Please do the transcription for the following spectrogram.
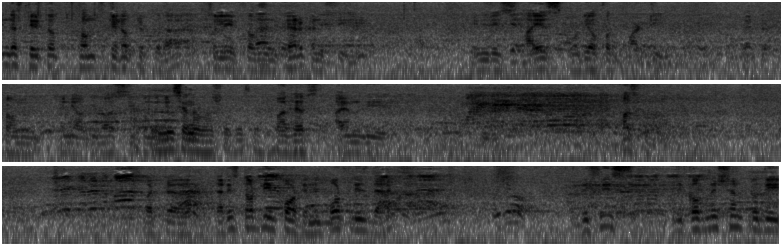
in the state of from state of Tripura, actually from entire country, in this highest body of our party, that from any Adivasi community, নিচে নামা শুভেচ্ছা perhaps I am the first one. But uh, that is not the important. Important is that this is recognition to the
